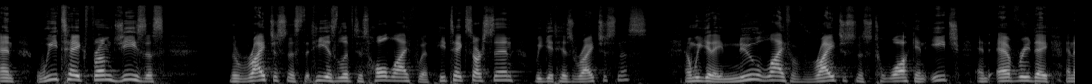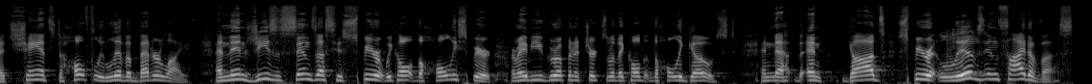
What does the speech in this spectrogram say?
And we take from Jesus the righteousness that he has lived his whole life with. He takes our sin, we get his righteousness, and we get a new life of righteousness to walk in each and every day and a chance to hopefully live a better life. And then Jesus sends us his spirit. We call it the Holy Spirit. Or maybe you grew up in a church where they called it the Holy Ghost. And, and God's spirit lives inside of us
